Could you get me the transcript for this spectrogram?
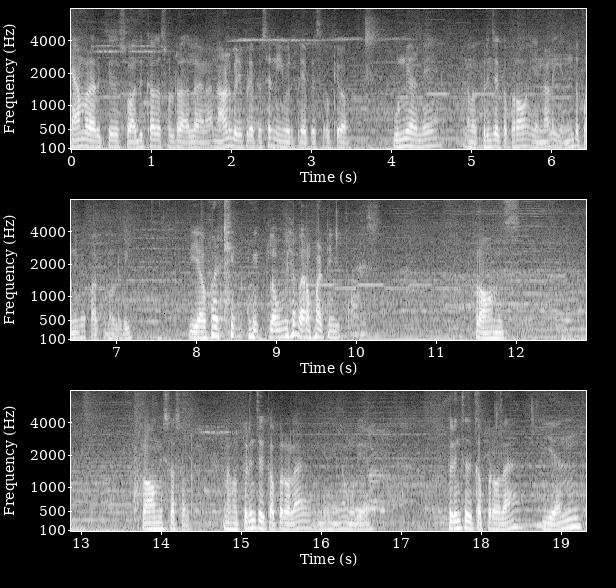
கேமரா இருக்குது ஸோ அதுக்காக சொல்கிறேன் அதில் வேணாம் நானும் வெளிப்படையாக பேசுகிறேன் நீ வெளிப்படையாக பேசு ஓகேவா உண்மையாலுமே நம்ம பிரிஞ்சதுக்கப்புறம் என்னால் எந்த பொண்ணுமே பார்க்க முடியலடி. எவட்டி லவ்வே வரமாட்டேங்குது. ப்ராமிஸ் ப்ராமிஸாக சொல்கிறேன் நம்ம பிரிஞ்சதுக்கப்புறம்ல என்ன முடியாது பிரிஞ்சதுக்கப்புறம்ல எந்த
